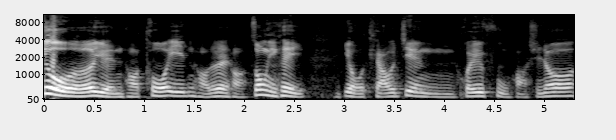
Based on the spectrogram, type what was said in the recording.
幼儿园哈托婴哈对不对哈？终于可以有条件恢复哈，许多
